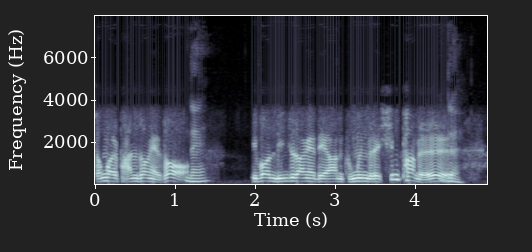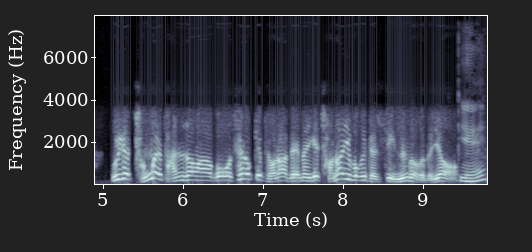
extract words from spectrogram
정말 반성해서 네. 이번 민주당에 대한 국민들의 심판을 네. 우리가 정말 반성하고 새롭게 변화되면 이게 전화위복이 될 수 있는 거거든요. 예.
